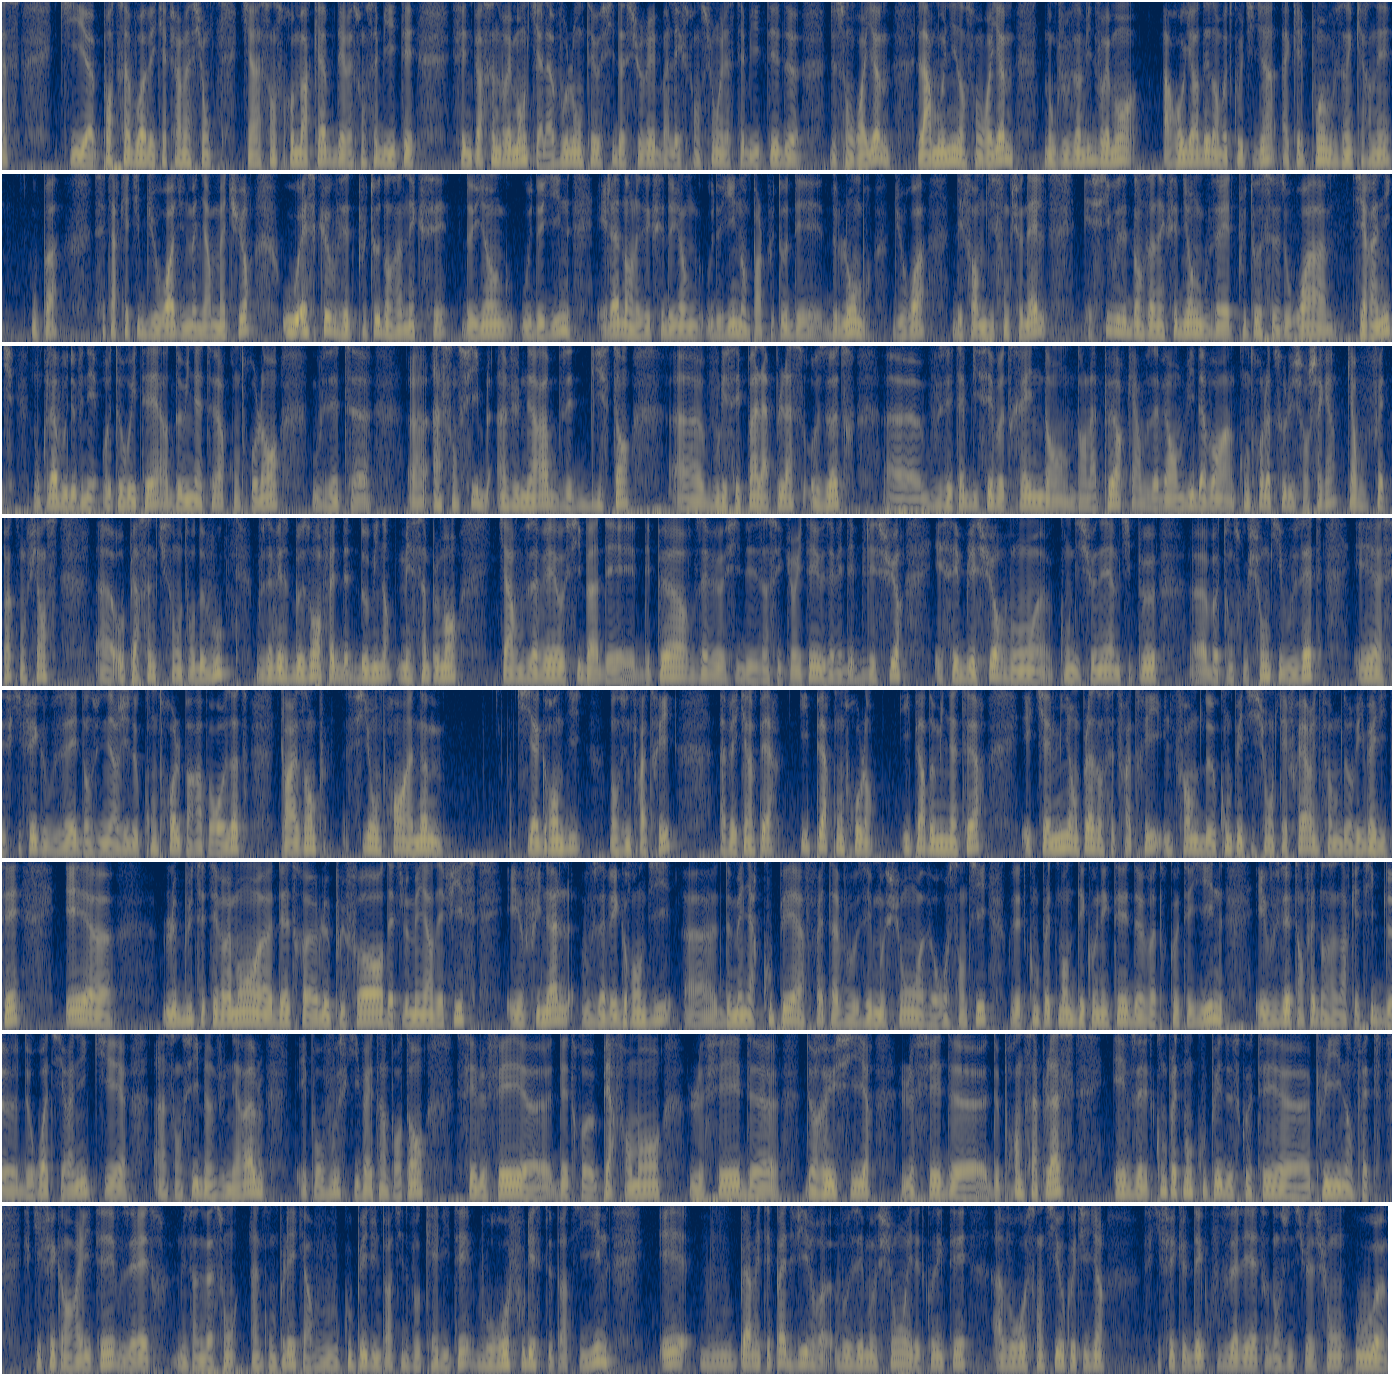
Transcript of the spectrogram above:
qui euh, porte sa voix avec affirmation, qui a un sens remarquable des responsabilités. C'est une personne vraiment qui a la volonté aussi d'assurer bah, l'expansion et la stabilité de, de son royaume, l'harmonie dans son royaume. Donc je vous invite vraiment à regarder dans votre quotidien à quel point vous incarnez ou pas cet archétype du roi d'une manière mature ou est-ce que vous êtes plutôt dans un excès de yang ou de yin? Et là dans les excès de yang ou de yin on parle plutôt de l'ombre du roi des formes dysfonctionnelles. Et si vous êtes dans un excès de yang vous allez être plutôt ce roi tyrannique. Donc là vous devenez autoritaire dominateur contrôlant. Vous êtes euh, euh, insensible, invulnérable, vous êtes distant, euh, vous laissez pas la place aux autres, euh, vous établissez votre règne dans, dans, la peur car vous avez envie d'avoir un contrôle absolu sur chacun, car vous ne faites pas confiance aux personnes qui sont autour de vous, vous avez ce besoin en fait d'être dominant, mais simplement car vous avez aussi bah, des, peurs, vous avez aussi des insécurités, vous avez des blessures, et ces blessures vont conditionner un petit peu votre construction, qui vous êtes, et c'est ce qui fait que vous allez dans une énergie de contrôle par rapport aux autres. Par exemple, si on prend un homme qui a grandi dans une fratrie avec un père hyper contrôlant, hyper dominateur et qui a mis en place dans cette fratrie une forme de compétition entre les frères, une forme de rivalité et euh, le but c'était vraiment euh, d'être euh, le plus fort, d'être le meilleur des fils, et au final vous avez grandi euh, de manière coupée en fait à vos émotions, à vos ressentis, vous êtes complètement déconnecté de votre côté yin, et vous êtes en fait dans un archétype de, roi tyrannique qui est insensible, invulnérable, et pour vous ce qui va être important c'est le fait d'être performant, le fait de, réussir, le fait de prendre sa place, et vous allez être complètement coupé de ce côté euh, plus yin en fait. Ce qui fait qu'en réalité, vous allez être d'une certaine façon incomplet car vous vous coupez d'une partie de vos qualités, vous refoulez cette partie yin et vous ne vous permettez pas de vivre vos émotions et d'être connecté à vos ressentis au quotidien. Ce qui fait que dès que vous allez être dans une situation où euh,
